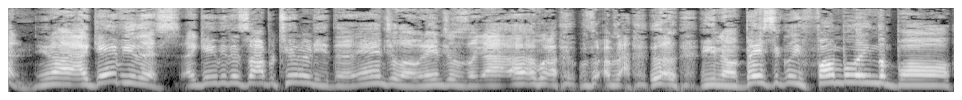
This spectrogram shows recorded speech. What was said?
on, you know, I gave you this. I gave you this opportunity. The Angelo and Angelo's like, uh, uh, you know, basically fumbling the ball,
